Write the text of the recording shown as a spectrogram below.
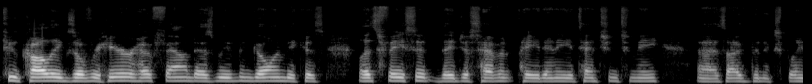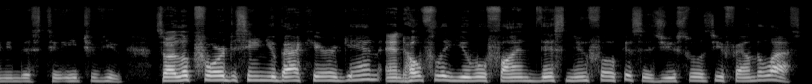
two colleagues over here have found as we've been going because let's face it, they just haven't paid any attention to me as I've been explaining this to each of you. So I look forward to seeing you back here again, and hopefully you will find this new focus as useful as you found the last.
